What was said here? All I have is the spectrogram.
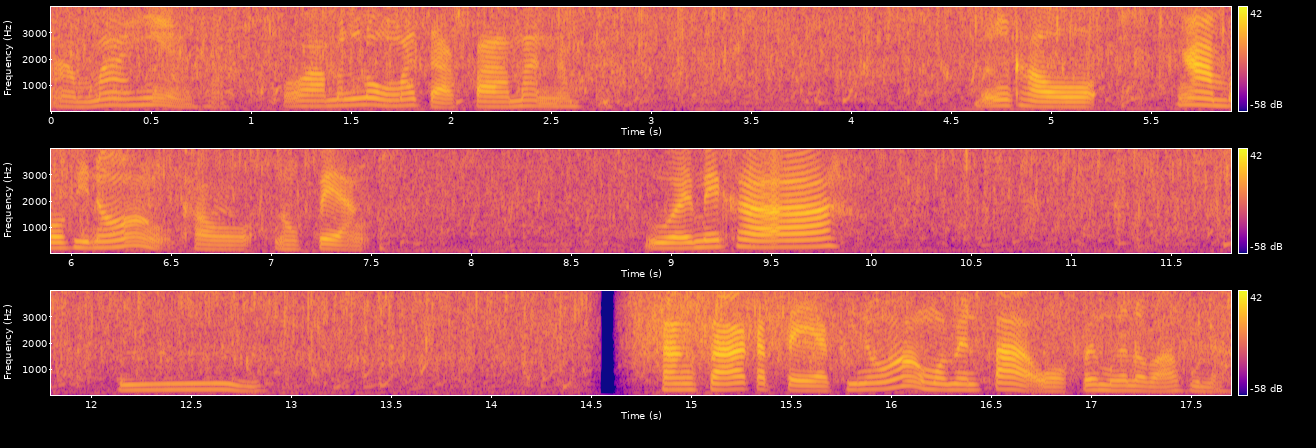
น้ำมาแห้งค่ะ เพราะว่ามันลงมาจากปลามันนะเบิ่งเขางามบ่พี่น้อง เขาหนองแปงสวยไหมคะอือทางซ้ากระแตกพี่น้องมันเป็นป้าออกไปเมื่อละวะคุณนะ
